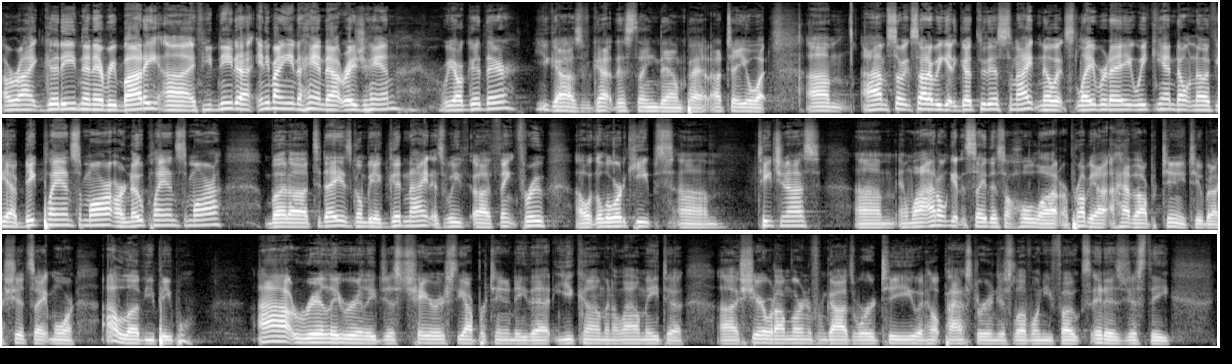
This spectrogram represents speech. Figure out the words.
All right. Good evening, everybody. Uh, if you need a anybody need a handout, raise your hand. Are we all good there? You guys have got this thing down pat. I tell you what, um, I'm so excited we get to go through this tonight. Know it's Labor Day weekend. Don't know if you have big plans tomorrow or no plans tomorrow, but uh, today is going to be a good night as we uh, think through uh, what the Lord keeps um, teaching us. Um, and while I don't get to say this a whole lot, or probably I have the opportunity to, but I should say it more, I love you people. I really, really just cherish the opportunity that you come and allow me to uh, share what I'm learning from God's Word to you and help pastor and just love on you folks. It is just the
